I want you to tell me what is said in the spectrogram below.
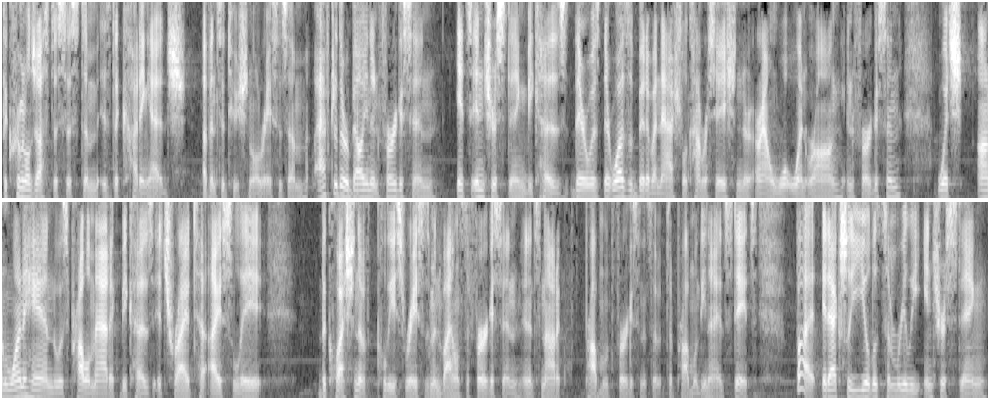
The criminal justice system is the cutting edge of institutional racism. After the rebellion in Ferguson, it's interesting because there was there was a bit of a national conversation around what went wrong in Ferguson, which on one hand was problematic because it tried to isolate the question of police racism and violence to Ferguson, and it's not a problem with Ferguson, it's a, it's a problem with the United States. But it actually yielded some really interesting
